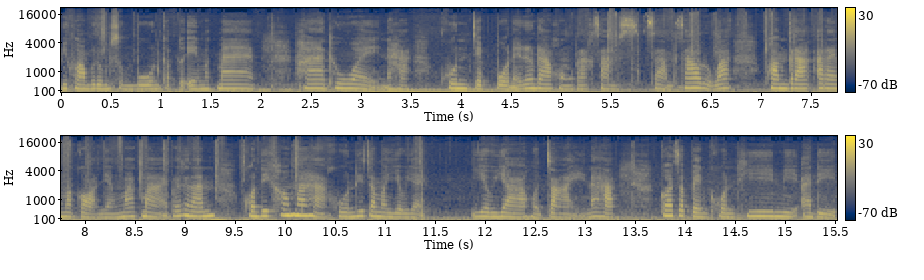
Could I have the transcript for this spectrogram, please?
มีความอุดมสมบูรณ์กับตัวเองมากๆ5ถ้วยนะคะ คุณเจ็บปวดในเรื่องราวของรักสามสามเศร้า หรือว่าความรักอะไรมาก่อนอย่างมากมาย เพราะฉะนั้นคนที่เข้ามาหาคุณที่จะมาเยียวยาเยียวยาหัวใจนะคะ ก็จะเป็นคนที่มีอดีต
